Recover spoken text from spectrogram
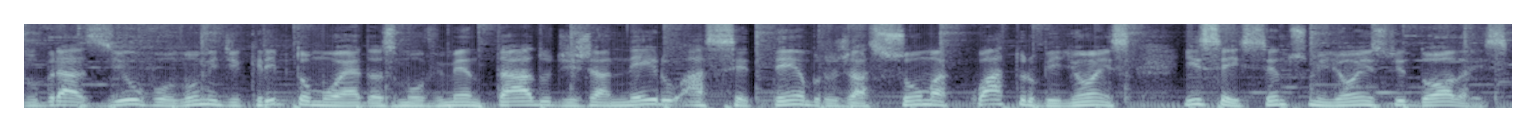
No Brasil, o volume de criptomoedas movimentado de janeiro a setembro já soma 4 bilhões e 600 milhões de dólares,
